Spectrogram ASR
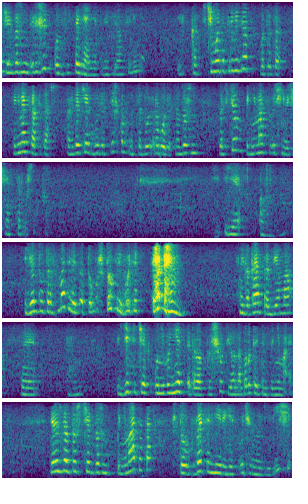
человек должен решить, он в состоянии это сделать или нет. И как, к чему это приведет? Вот это, понимаете, как это? Когда человек будет слишком над собой работать, он должен во всем подниматься очень-очень осторожно. И, эм, и он тут рассматривает о том, что приводит и какая проблема с эм, если человек, у него нет этого пришут, и он наоборот этим занимается. Дело в том, что человек должен понимать это, что в этом мире есть очень многие вещи,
